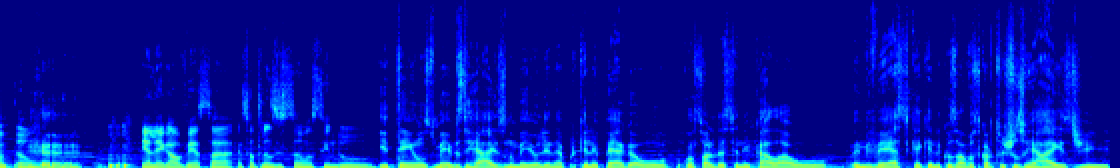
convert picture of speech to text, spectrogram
Então. É legal ver essa, essa transição, assim, do. E tem uns memes reais no meio ali, né? Porque ele pega o, o console da SNK lá, o, o MVS, que é aquele que usava os cartuchos reais de,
